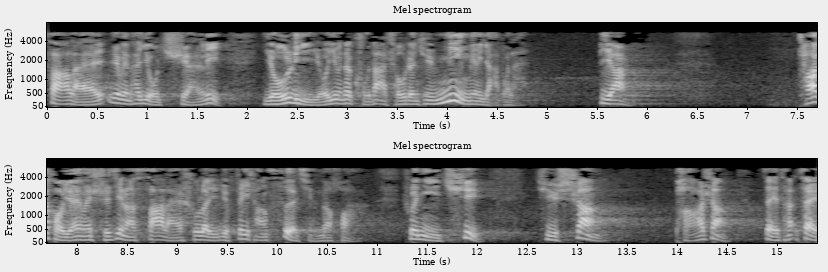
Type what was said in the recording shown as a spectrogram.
撒来认为他有权利、有理由，因为他苦大仇深去命令亚伯兰。第二。查考原文，实际上撒来说了一句非常色情的话，说你去，去上，爬上，在他，在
